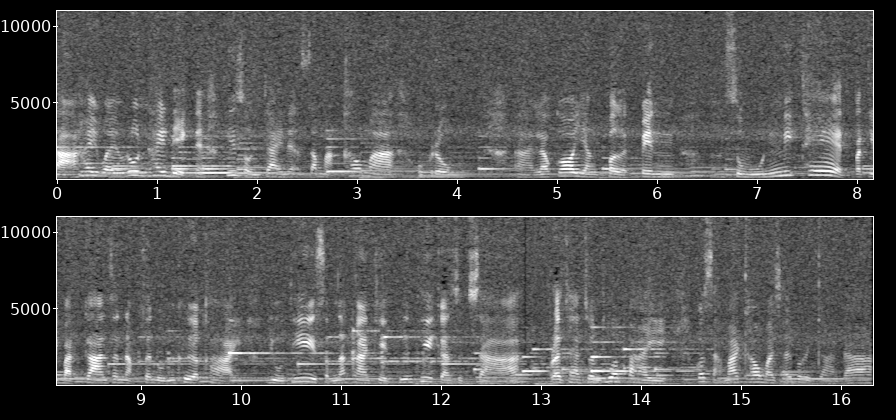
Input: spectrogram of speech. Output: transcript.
ษาให้วัยรุ่นให้เด็กเนี่ยที่สนใจเนี่ยสมัครเข้ามาอบรม แล้วก็ยังเปิดเป็นศูนย์นิเทศ ปฏิบัติการสนับสนุนเครือข่าย อยู่ที่สำนักงานเขตพื้นที่การศึกษา ประชาชนทั่วไปก็สามารถเข้ามาใช้บริการได้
